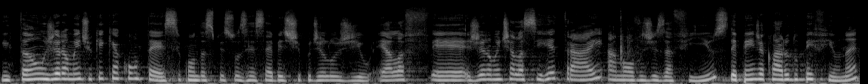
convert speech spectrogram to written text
Então, geralmente, o que, que acontece quando as pessoas recebem esse tipo de elogio? Ela, é, geralmente, ela se retrai a novos desafios, depende, é claro, do perfil, né?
